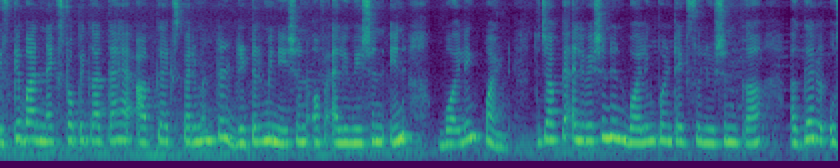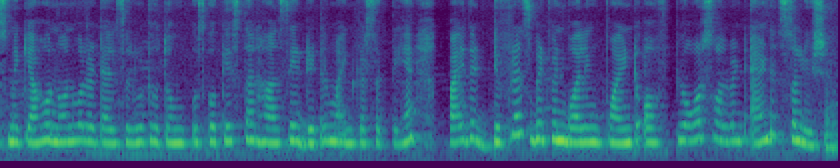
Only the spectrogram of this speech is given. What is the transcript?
इसके बाद नेक्स्ट टॉपिक आता है आपका experimental determination of elevation in boiling point तो जो आपका एलिवेशन इन बॉइलिंग पॉइंट एक सोल्यूशन का अगर उसमें क्या हो नॉन वोलेटाइल सोल्यूट हो तो हम उसको किस तरह से डिटरमाइन कर सकते हैं? By the difference between boiling point of pure solvent and solution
